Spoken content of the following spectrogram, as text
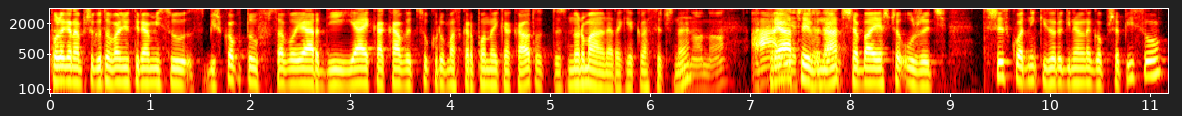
polega na przygotowaniu tiramisu z biszkoptów, savoiardi, jajka, kawy, cukru, mascarpone i kakao. To, to jest normalne, takie klasyczne. No, no. A, kreatywna jeszcze trzeba jeszcze użyć trzy składniki z oryginalnego przepisu,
